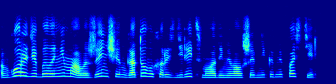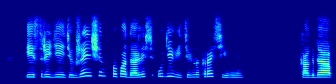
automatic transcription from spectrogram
В городе было немало женщин, готовых разделить с молодыми волшебниками постель, и среди этих женщин попадались удивительно красивые. Когда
